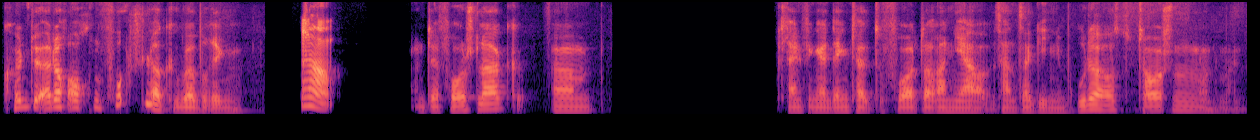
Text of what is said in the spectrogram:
könnte er doch auch einen Vorschlag überbringen. Ja. Und der Vorschlag, ähm Kleinfinger denkt halt sofort daran, ja, Sansa gegen den Bruder auszutauschen und man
